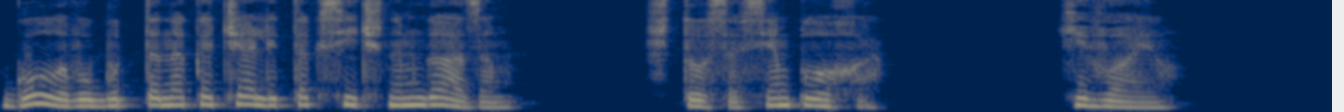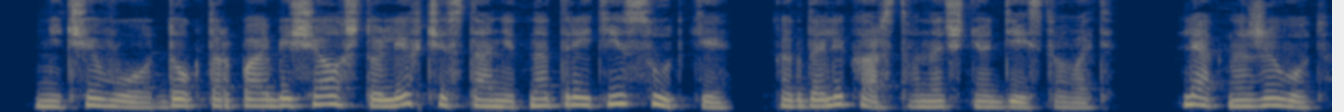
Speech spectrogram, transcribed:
Голову будто накачали токсичным газом. Что, совсем плохо? Киваю. Ничего, доктор пообещал, что легче станет на третьи сутки, когда лекарство начнет действовать. Ляг на живот.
